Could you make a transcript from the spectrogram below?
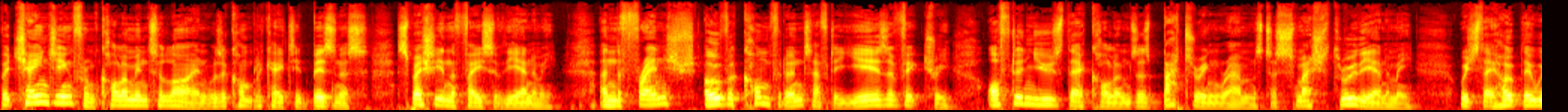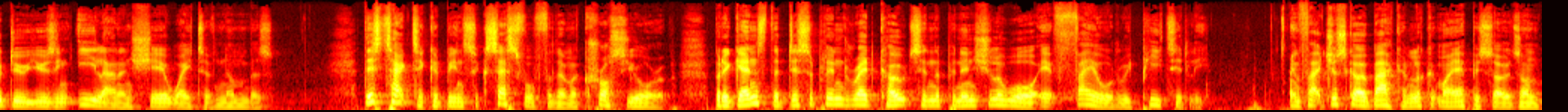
But changing from column into line was a complicated business, especially in the face of the enemy, and the French, overconfident after years of victory, often used their columns as battering rams to smash through the enemy, which they hoped they would do using elan and sheer weight of numbers. This tactic had been successful for them across Europe, but against the disciplined redcoats in the Peninsular War, it failed repeatedly. In fact, just go back and look at my episodes on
